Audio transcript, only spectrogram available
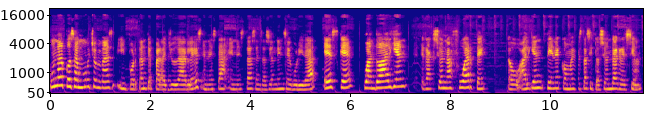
Una cosa mucho más importante para ayudarles en esta, en esta sensación de inseguridad es que cuando alguien reacciona fuerte o alguien tiene como esta situación de agresión,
